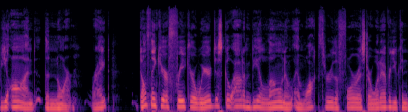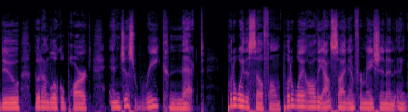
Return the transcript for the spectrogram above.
beyond the norm, right? Don't think you're a freak or weird. Just go out and be alone and, and walk through the forest or whatever you can do. Go down the local park and just reconnect. Put away the cell phone, put away all the outside information and, and,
